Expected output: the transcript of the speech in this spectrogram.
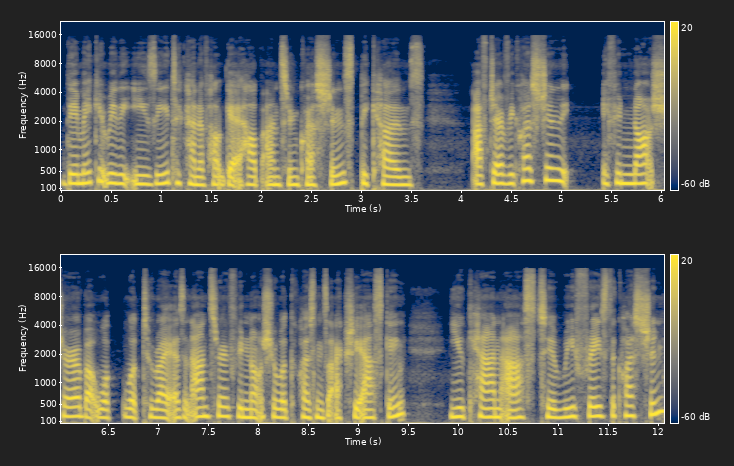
they make it really easy to kind of help get help answering questions because after every question, if you're not sure about what, what to write as an answer, if you're not sure what the question is actually asking, you can ask to rephrase the question.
